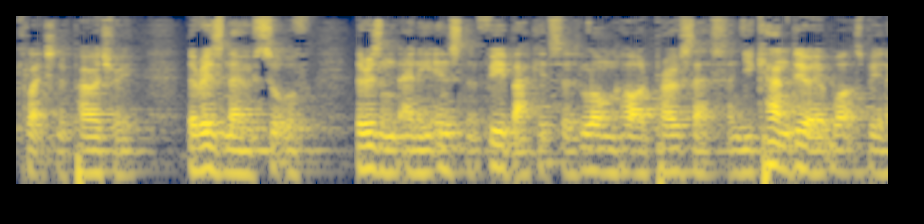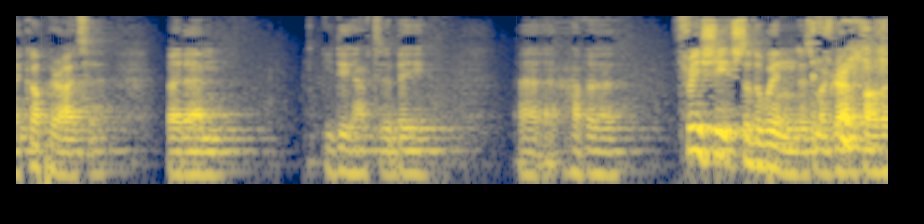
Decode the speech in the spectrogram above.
collection of poetry. There is no sort of, there isn't any instant feedback. It's a long, hard process, and you can do it whilst being a copywriter, but um, you do have to be uh, have a Three sheets to the wind, as my grandfather,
